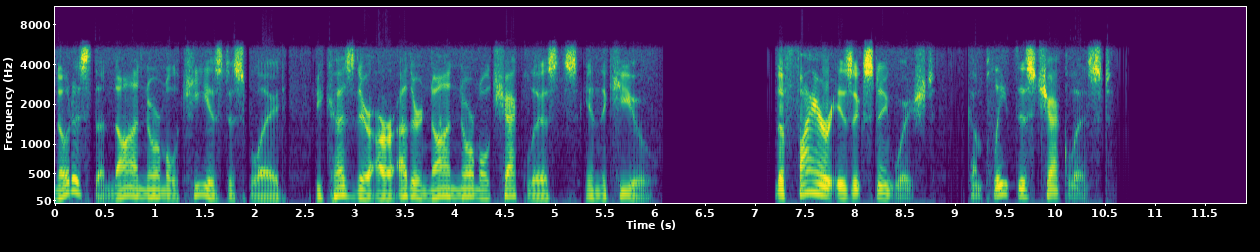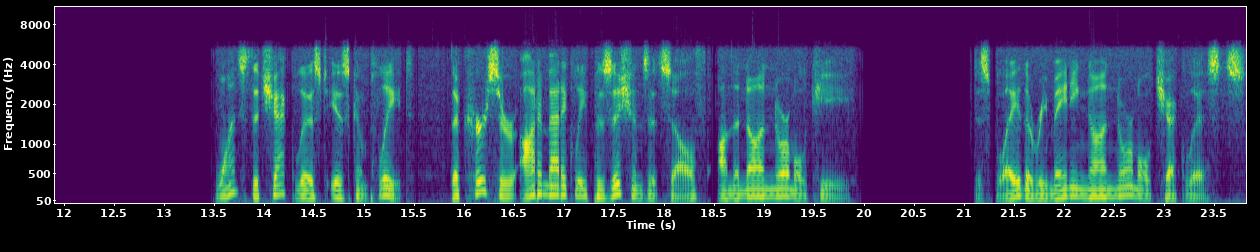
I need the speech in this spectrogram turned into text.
Notice the non-normal key is displayed because there are other non-normal checklists in the queue. The fire is extinguished. Complete this checklist. Once the checklist is complete, the cursor automatically positions itself on the non-normal key. Display the remaining non-normal checklists.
